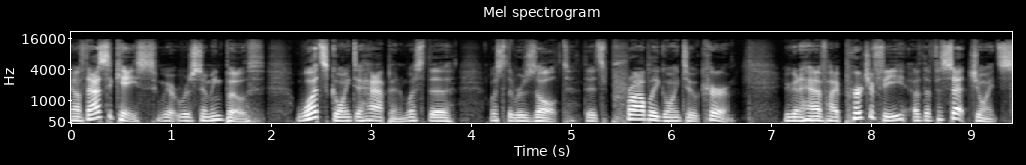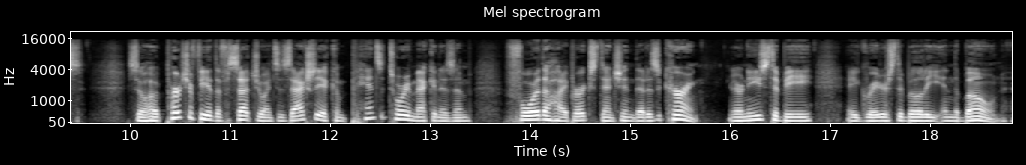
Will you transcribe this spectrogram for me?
Now, if that's the case, we're, assuming both. What's going to happen? What's the what's the result that's probably going to occur? You're going to have hypertrophy of the facet joints. So, hypertrophy of the facet joints is actually a compensatory mechanism for the hyperextension that is occurring. There needs to be a greater stability in the bone.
